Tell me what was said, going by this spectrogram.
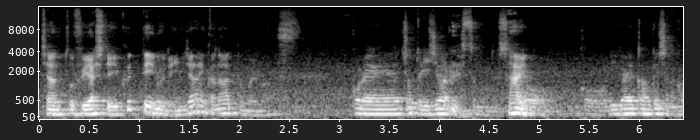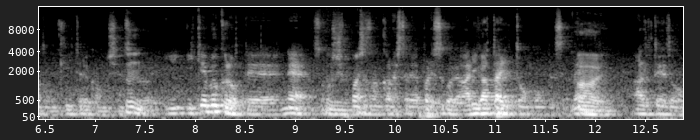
ちゃんと増やしていくっていうのでいいんじゃないかなと思います。これちょっと意地悪な質問ですけど、はい利害関係者の方も聞いてるかもしれないですけど、い池袋ってねその出版社さんからしたらやっぱりすごいありがたいと思うんですよね、はい。ある程度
